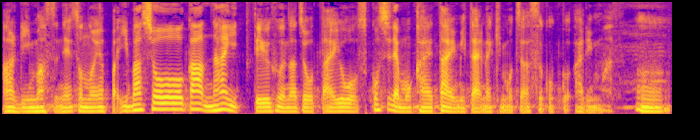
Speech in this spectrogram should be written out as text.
ありますね。そのやっぱ居場所がないっていう風な状態を少しでも変えたいみたいな気持ちはすごくあります。うん。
